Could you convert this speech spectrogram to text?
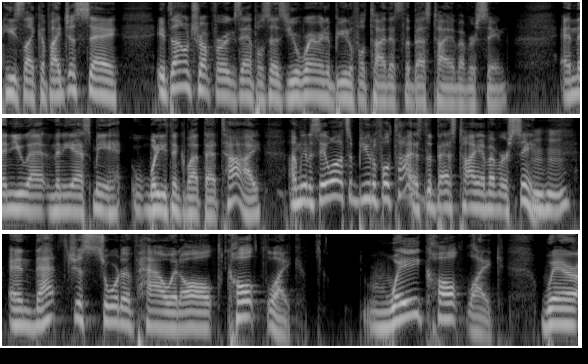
He's like, if I just say, if Donald Trump, for example, says you're wearing a beautiful tie, that's the best tie I've ever seen, and then you, and then he asked me, what do you think about that tie? I'm going to say, well, it's a beautiful tie. It's the best tie I've ever seen, mm-hmm. and that's just sort of how it all cult like, way cult like. Where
